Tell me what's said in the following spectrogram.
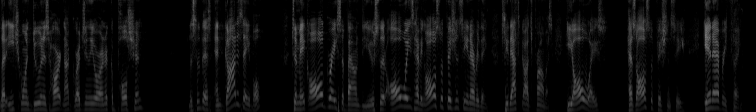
Let each one do in his heart, not grudgingly or under compulsion. Listen to this. And God is able to make all grace abound to you, so that always having all sufficiency in everything. See, that's God's promise. He always has all sufficiency in everything.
